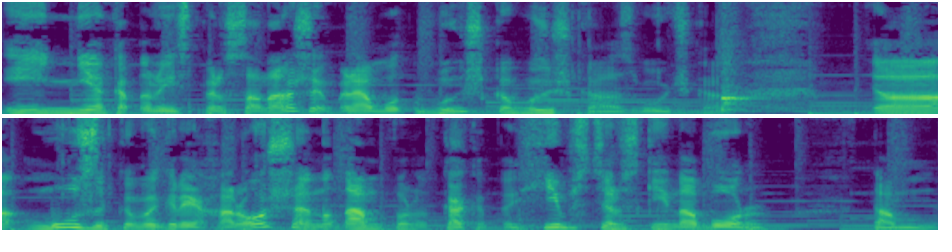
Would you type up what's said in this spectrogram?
и некоторые из персонажей прям вот вышка-вышка озвучка. Э, музыка в игре хорошая, но там как это хипстерский набор. Там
